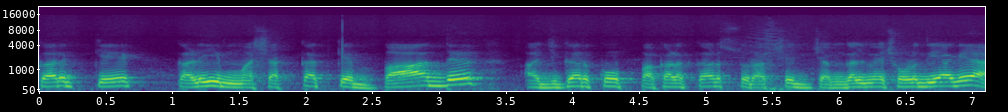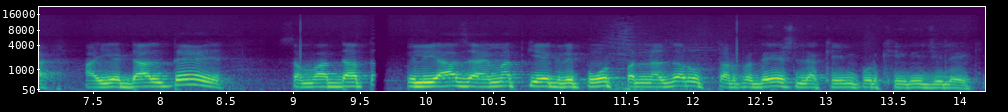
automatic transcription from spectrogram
कर के कड़ी मशक्कत के बाद अजगर को पकड़कर सुरक्षित जंगल में छोड़ दिया गया। आइए डालते हैं। संवाददाता इलियाज अहमद की एक रिपोर्ट पर नज़र, उत्तर प्रदेश लखीमपुर खीरी ज़िले की।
